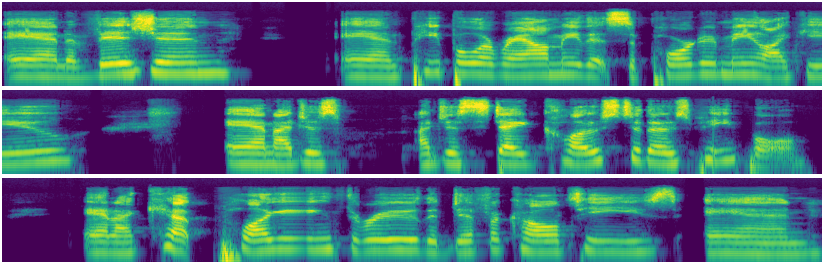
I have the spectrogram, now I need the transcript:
and a vision and people around me that supported me like you. And I just I just stayed close to those people and I kept plugging through the difficulties and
